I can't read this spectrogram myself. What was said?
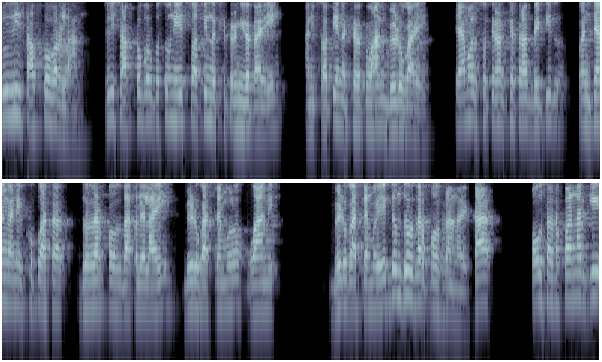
चोवीस ऑक्टोबरला चोवीस ऑक्टोबरपासून हे स्वाती नक्षत्र निघत आहे आणि स्वाती नक्षत्रात वाहन बेडूक आहे. त्यामुळे स्वाती नक्षत्रात देखील पंचांगाने खूप असा जोरदार पाऊस दाखवलेला आहे. बेडूक असल्यामुळं वाहन बेडूक असल्यामुळे एकदम जोरदार पाऊस राहणार आहे. का पाऊस असा पडणार की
